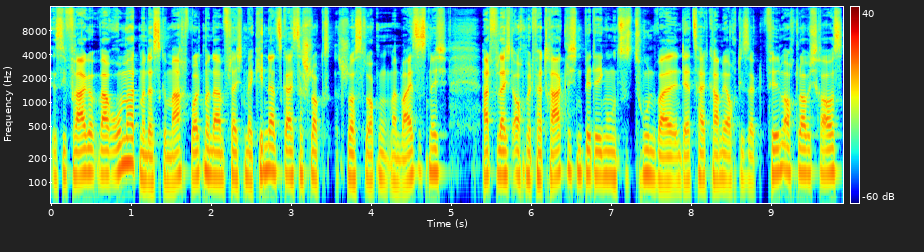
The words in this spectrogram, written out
ist die Frage, warum hat man das gemacht? Wollte man da vielleicht mehr Kinder ins Geisterschloss locken? Man weiß es nicht. Hat vielleicht auch mit vertraglichen Bedingungen zu tun, weil in der Zeit kam ja auch dieser Film auch, glaube ich, raus.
